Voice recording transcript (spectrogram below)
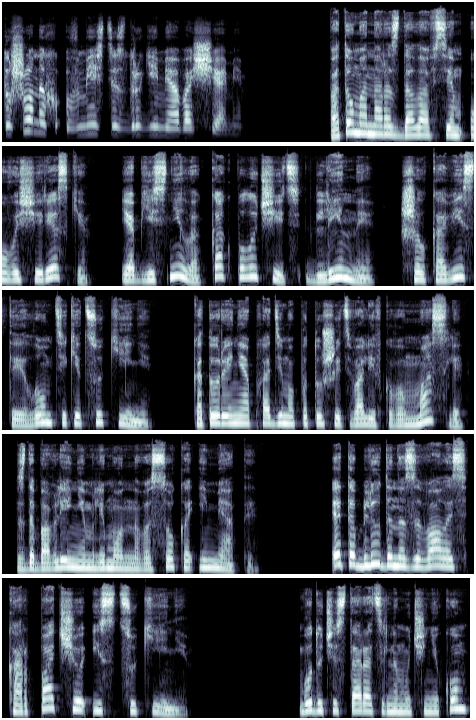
тушеных вместе с другими овощами. Потом она раздала всем овощи резки и объяснила, как получить длинные, шелковистые ломтики цукини, которые необходимо потушить в оливковом масле с добавлением лимонного сока и мяты. Это блюдо называлось карпаччо из цукини. Будучи старательным учеником,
